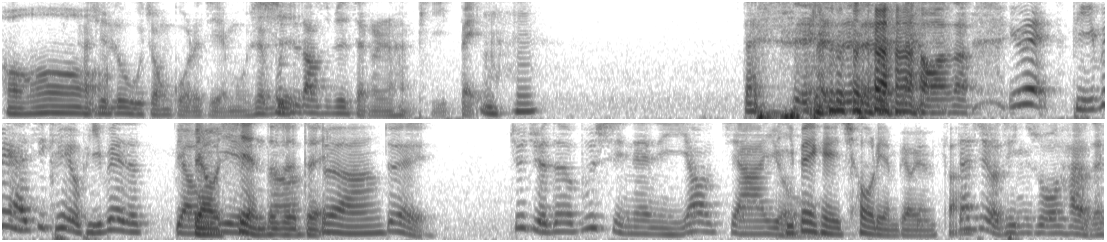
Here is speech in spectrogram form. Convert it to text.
哦，他去录中国的节目，所以不知道是不是整个人很疲惫。嗯哼，但是还是很夸张，因为疲惫还是可以有疲惫的表、啊、表现，对对对，对啊，对，就觉得不行呢，你要加油。疲惫可以臭脸表演法，但是有听说他有在，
